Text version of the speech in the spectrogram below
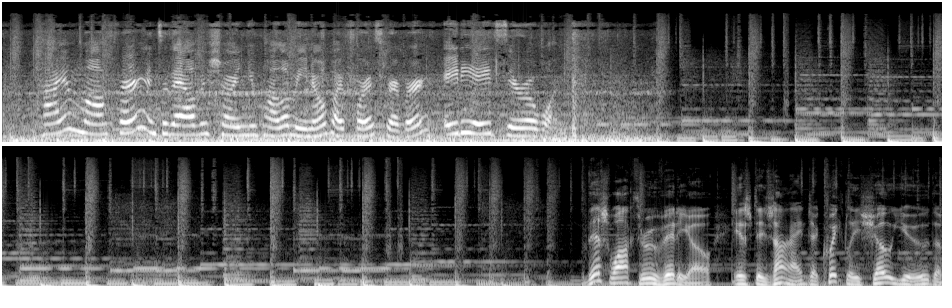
Hi, I'm Laufer, and today I'll be showing you Palomino by Forest River 8801. This walkthrough video is designed to quickly show you the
